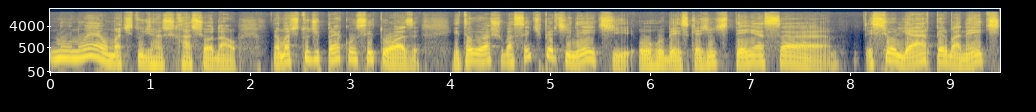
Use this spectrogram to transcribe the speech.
Não, não é uma atitude racional, é uma atitude preconceituosa. Então eu acho bastante pertinente, o Rubens, que a gente tenha essa, esse olhar permanente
